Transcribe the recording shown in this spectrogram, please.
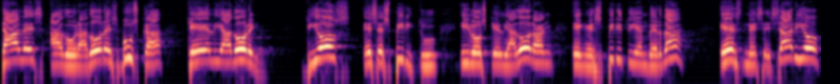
tales adoradores busca que le adoren. Dios es espíritu y los que le adoran en espíritu y en verdad, es necesario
